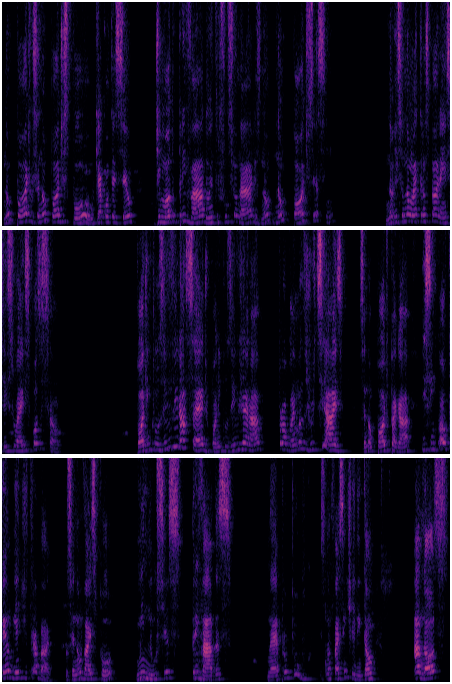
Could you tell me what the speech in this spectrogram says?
Não pode, você não pode expor o que aconteceu de modo privado entre funcionários. Não, não pode ser assim. Não, isso não é transparência, isso é exposição. Pode, inclusive, virar assédio, pode, inclusive, gerar problemas judiciais. Você não pode pegar isso em qualquer ambiente de trabalho. Você não vai expor minúcias privadas né, para o público. Isso não faz sentido. Então, a nós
